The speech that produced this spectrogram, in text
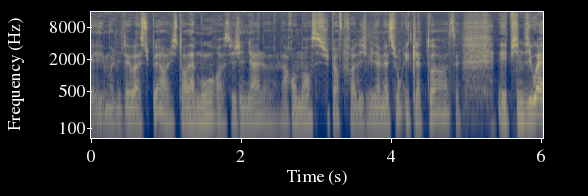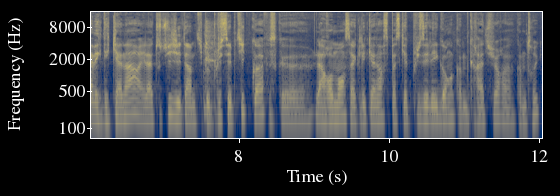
et moi, je me disais, ouais, super, histoire d'amour, c'est génial. La romance, c'est super pour faire des films. Éclate-toi. hein, et puis, il me dit, ouais, avec des canards. Et là, tout de suite, j'étais un petit peu plus sceptique, quoi, parce que la romance avec les canards, c'est parce qu'il y a de plus élégant comme créature, euh, comme truc.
